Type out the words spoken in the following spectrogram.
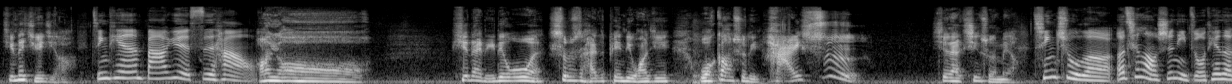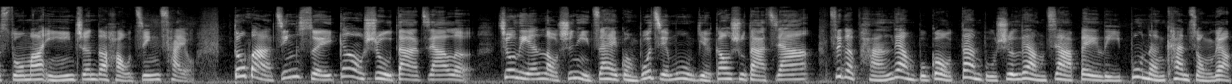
今天几月几号？今天八月四号。哎呦。现在你一定问问是不是还是遍地黄金？我告诉你，还是。现在清楚了没有？清楚了。而且老师，你昨天的索马影音真的好精彩哦，都把精髓告诉大家了。就连老师你在广播节目也告诉大家，这个盘量不够，但不是量价背离，不能看总量。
